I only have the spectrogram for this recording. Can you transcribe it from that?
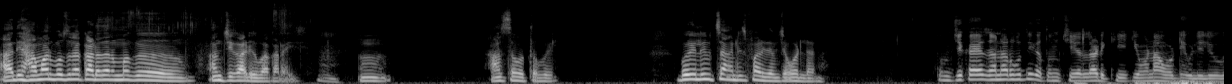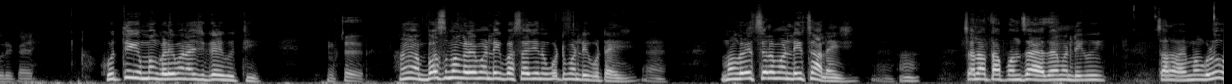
आधी हमाल बाजूला काढायचा मग आमची गाडी उभा करायची. असं होतं बैल बैल चांगलीच पाळली आमच्या वडिलांना तुमची काय जाणार होती का तुमची लाडकी किंवा नावं ठेवलेली वगैरे काय होती की मंगळी म्हणायची गाय होती बर हां बस मंगळे म्हणले की बसायची आणि उठ म्हणले की उठायची हा. मंगळे चल म्हणले की चालायची हा. हां चला आता आपण जायचं म्हणले की चला बाई मंगळू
